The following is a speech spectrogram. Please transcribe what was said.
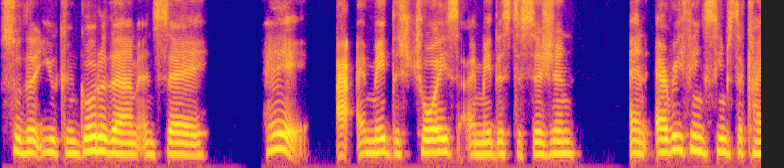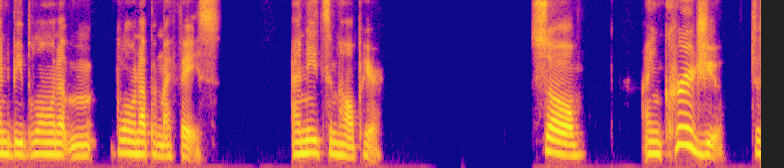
so that you can go to them and say, Hey, I, I made this choice, I made this decision, and everything seems to kind of be blown up blown up in my face. I need some help here. So I encourage you to,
